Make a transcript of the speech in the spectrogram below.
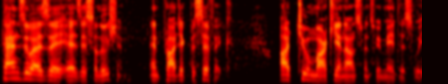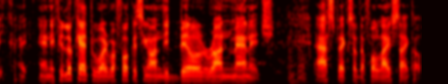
Tanzu as a, as a solution and Project Pacific are two marquee announcements we made this week, right? And if you look at what we're focusing on, the build, run, manage aspects of the full life cycle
